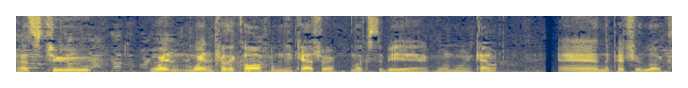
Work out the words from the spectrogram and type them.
That's two. Waiting, waiting for the call from the catcher. Looks to be a 1 1 count. And the pitcher looks.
